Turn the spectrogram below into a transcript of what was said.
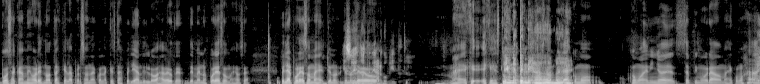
vos sacás mejores notas que la persona con la que estás peleando y lo vas a ver de, de menos por eso, maje, o sea, pelear por eso, maje, yo no, yo Eso no es le no veo... tener. Maje, es que es, que es estúpido. una maje. pendejada, peleas maje. como, como de niño de séptimo grado, maje, como, ay,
